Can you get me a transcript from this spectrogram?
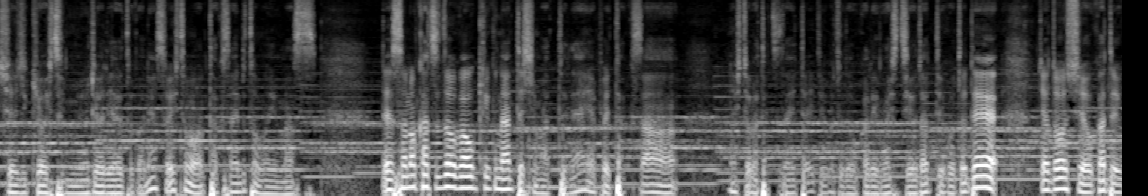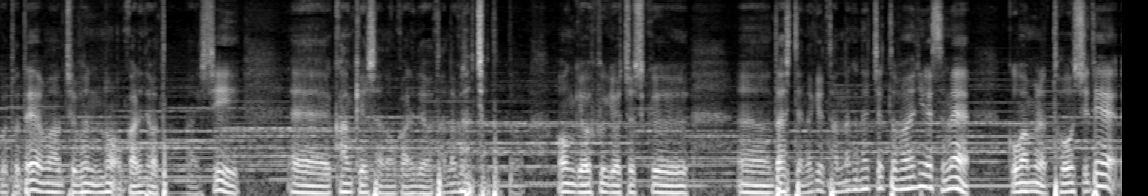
習字教室無料でやるとかね、そういう人もたくさんいると思います。で、その活動が大きくなってしまってね、やっぱりたくさんの人が手伝いたいということでお金が必要だということで、じゃあどうしようかということで、まあ自分のお金では足らないし、えー、関係者のお金では足らなくなっちゃったと。本業、副業、貯蓄、うん、出してんだけど足らなくなっちゃった場合にですね、5番目の投資で、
